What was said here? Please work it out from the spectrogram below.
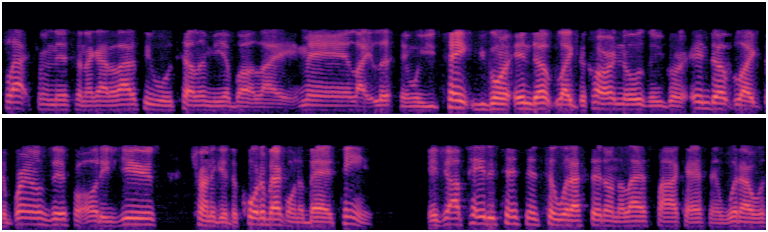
flack from this, and I got a lot of people telling me about like, man, like, listen, when you tank, you're going to end up like the Cardinals, and you're going to end up like the Browns did for all these years, trying to get the quarterback on a bad team. If y'all paid attention to what I said on the last podcast and what I was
